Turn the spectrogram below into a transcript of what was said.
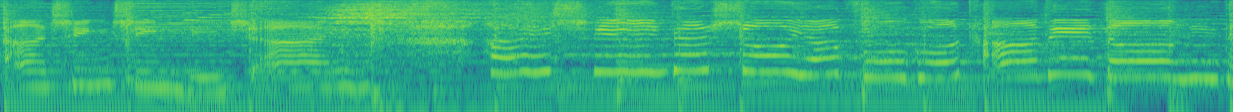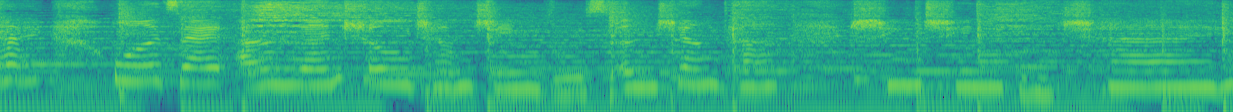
它轻轻地摘。爱情的手呀拂过他的等待，我在暗暗惆怅，竟不曾将它轻轻地摘。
